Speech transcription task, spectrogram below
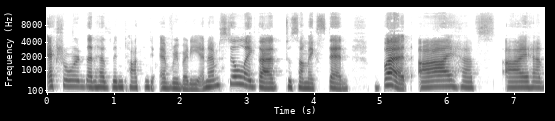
extrovert that has been talking to everybody, and I'm still like that to some extent. But I have I have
